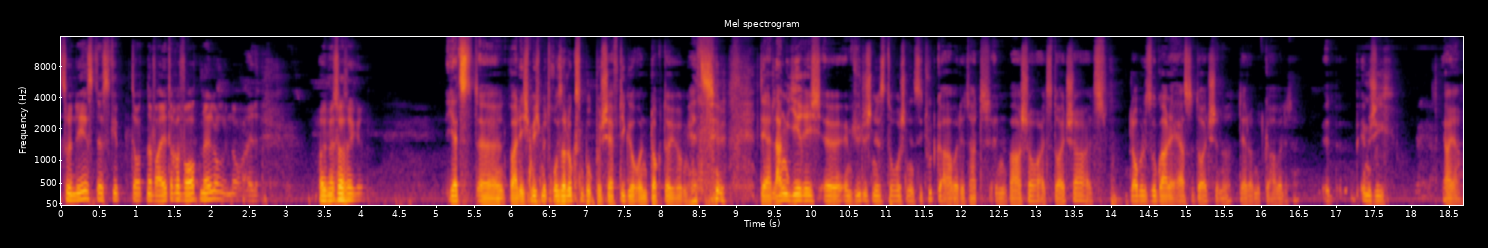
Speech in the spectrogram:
Zunächst, es gibt dort eine weitere Wortmeldung und noch eine. Jetzt, äh, weil ich mich mit Rosa Luxemburg beschäftige und Dr. Jürgen Hetzel, der langjährig äh, im Jüdischen Historischen Institut gearbeitet hat in Warschau als Deutscher, als, glaube ich, sogar der erste Deutsche, ne, der da mitgearbeitet hat. Äh, Im Schich. Ja, ja.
